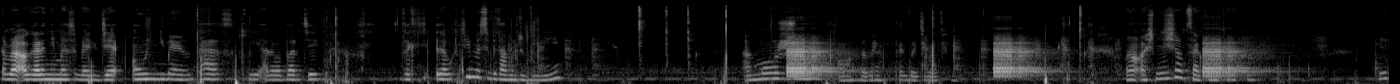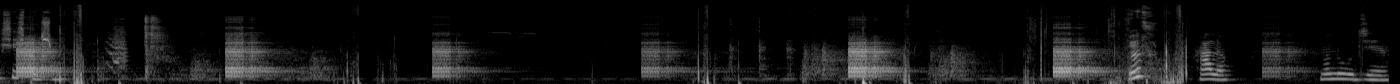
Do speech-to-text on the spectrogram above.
Dobra, ogarnijmy sobie, gdzie oni mają taski, albo bardziej zamknijmy sobie tam drzwi. A może... O, dobra, tak będzie łatwiej. Mam 80 sekund tylko. Niech się śpieszą. Już? Halo. No ludzie.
